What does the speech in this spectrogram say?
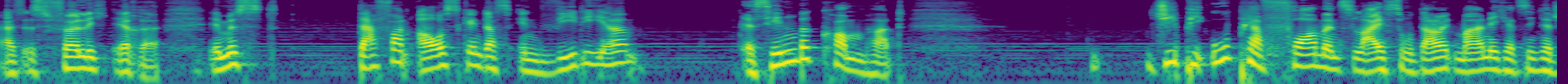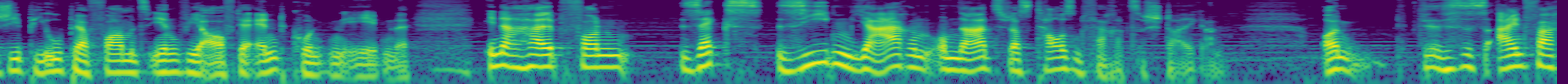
Es ist völlig irre. Ihr müsst davon ausgehen, dass Nvidia es hinbekommen hat, GPU-Performance-Leistung, damit meine ich jetzt nicht eine GPU-Performance irgendwie auf der Endkundenebene, innerhalb von sechs, sieben Jahren um nahezu das Tausendfache zu steigern. Und das ist einfach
